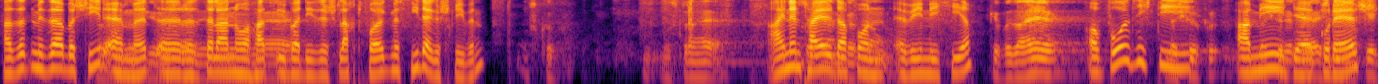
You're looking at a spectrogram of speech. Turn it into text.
Hazrat Mirza Bashir Ahmed äh, hat über diese Schlacht folgendes niedergeschrieben. Einen Teil davon erwähne ich hier. Obwohl sich die Armee der Quraysh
